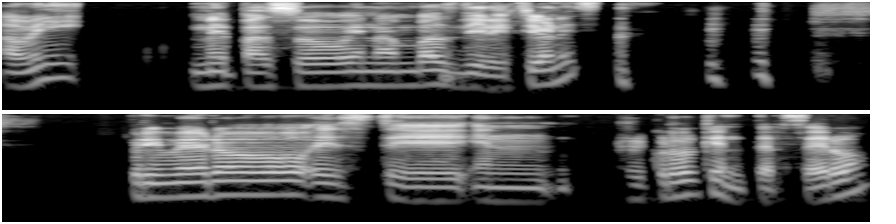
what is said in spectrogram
A mí me pasó en ambas direcciones. Primero, este, en, recuerdo que en tercero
